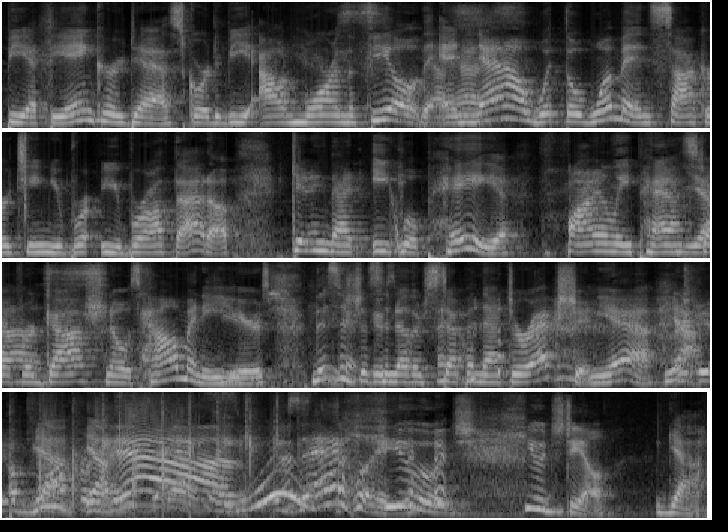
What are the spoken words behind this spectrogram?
be at the anchor desk or to be out more in the field. And Yes. now with the women's soccer team, you, br- you brought that up, getting that equal pay finally passed after Yes. gosh knows how many years. This is just Goosebumps. another step in that direction. Yeah. Yeah. A- a- Yeah. Yeah. Exactly. Exactly. Huge, huge deal. Yeah,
